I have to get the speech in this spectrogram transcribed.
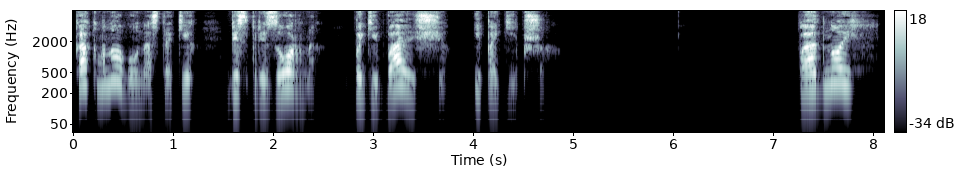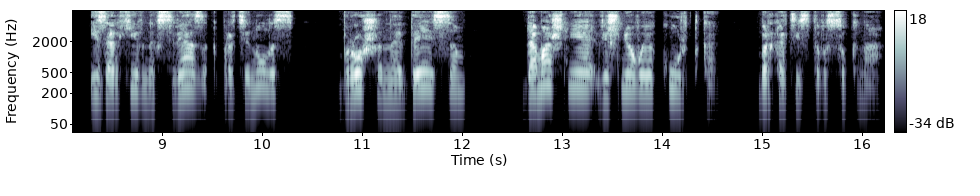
Как много у нас таких беспризорных, погибающих и погибших. По одной из архивных связок протянулась брошенная Дейсом домашняя вишневая куртка бархатистого сукна.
